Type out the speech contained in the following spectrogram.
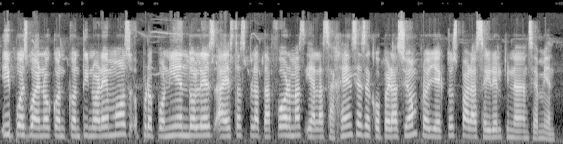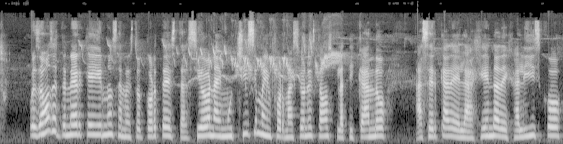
Y pues bueno, continuaremos proponiéndoles a estas plataformas y a las agencias de cooperación proyectos para seguir el financiamiento. Pues vamos a tener que irnos a nuestro corte de estación. Hay muchísima información, estamos platicando acerca de la agenda de Jalisco,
